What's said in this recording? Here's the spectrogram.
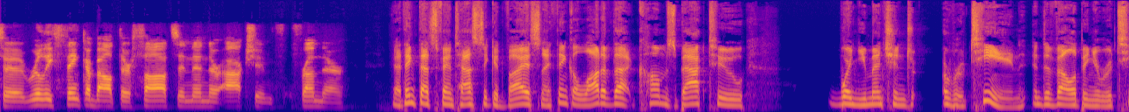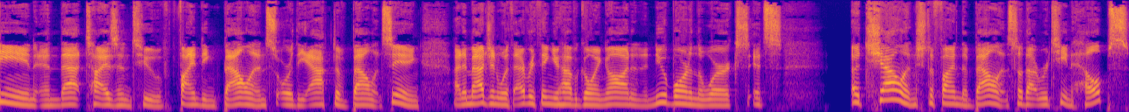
to really think about their thoughts and then their actions from there. I think that's fantastic advice, and I think a lot of that comes back to when you mentioned a routine and developing a routine and that ties into finding balance or the act of balancing. I'd imagine with everything you have going on and a newborn in the works it's a challenge to find the balance. So that routine helps.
